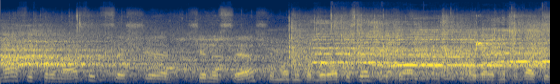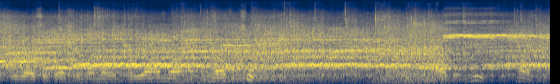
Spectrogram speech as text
12-13 це ще ще не все, ще можна поборотися. Зараз на подачі відбувається перша номер Яна Навчук. Або ні, 15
